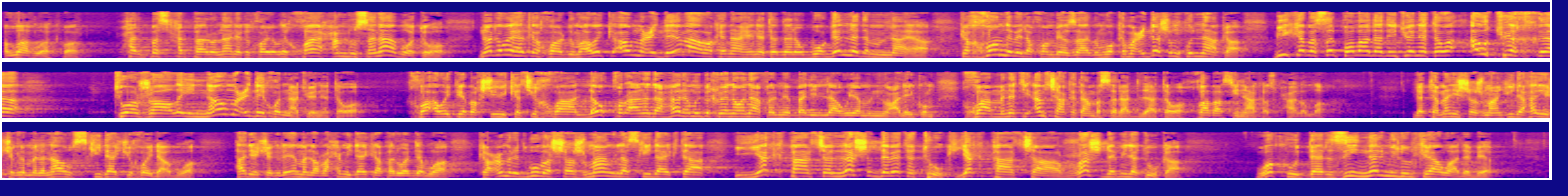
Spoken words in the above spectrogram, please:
اللە اکبر هەر بەس هەر پارۆ نانێکت خوارد بڵێ خوای حەمد و سەنا بۆ تۆ نەک ئەوەی هەرکە خواردومە ئەوەی کە ئەو مەعیدەیەم ئاوەکە ناهێنێتە دەرەوە بۆ گەن لە دەمم نایە کە خۆم دەبێت لە خۆم بێزار بم وە کە مەعیدەشم کون ناکە بیکە بەسەر پۆڵادا دەیتوێنێتەوە ئەو توێخە تۆژاڵەی ناو مەعیدەی خۆن ناتوێنێتەوە خوا ئەوەی پێبەخشیوی کەچی خوا لەو قورآانەدا هەر هەمووی بخوێنەوە نافەرمێ بەلی الله یمن علیکم خوا منەتی ئەم چاکەتان بەسەرا دەداتەوە خوا باسی ناکە سبحان الله لە تەمەنی شەش مانگیدا هەر یەکێک لەمە لە ناو سکی دایکی خۆیدا بووە هەر یەکێک لە ئێمە لە ڕەحمی دایکا پەروەردە بووە کە عمرت بوو بە شەش مانگ لە سکی دایکتا یەک پارچە لەشت دەبێتە تووک یەک پارچە ڕەش دەبی لە تووکە وەکو دەرزی نەرمی لولکراوا دەبێ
